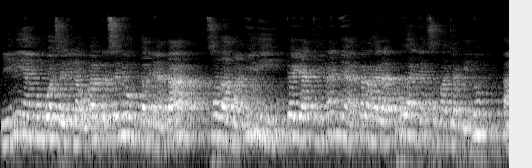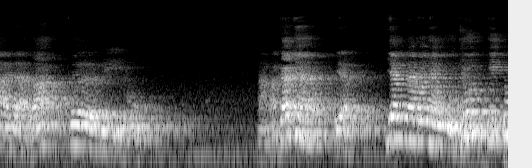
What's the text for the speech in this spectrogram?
Ini yang membuat Sayyidina Umar tersenyum ternyata selama ini keyakinannya terhadap Tuhan yang semacam itu adalah keliru. Nah makanya ya yang namanya wujud itu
